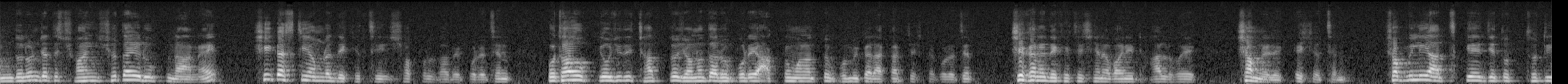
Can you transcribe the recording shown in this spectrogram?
আন্দোলন যাতে সহিংসতায় রূপ না নেয় সেই কাজটি আমরা দেখেছি, সফলভাবে করেছেন। কোথাও কেউ যদি ছাত্র জনতার উপরে আক্রমণাত্মক ভূমিকা রাখার চেষ্টা করেছেন, সেখানে দেখেছি সেনাবাহিনী ঢাল হয়ে সামনে এসেছেন। সব মিলিয়ে আজকে যে তথ্যটি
